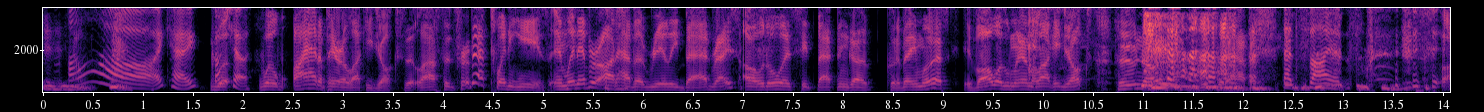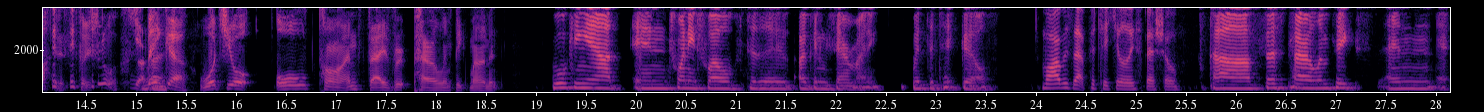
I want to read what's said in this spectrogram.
It didn't. Oh, okay. Gotcha. Well, well, I had a pair of lucky jocks that lasted for about 20 years. And whenever I'd have a really bad race, I would always sit back and go, could have been worse. If I wasn't wearing the lucky jocks, who knows what could have happened? That's science. science, for sure. Meica, what's your all time favourite Paralympic moment? Walking out in 2012 to the opening ceremony with the tech girls. Why was that particularly special? Uh, first Paralympics, and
